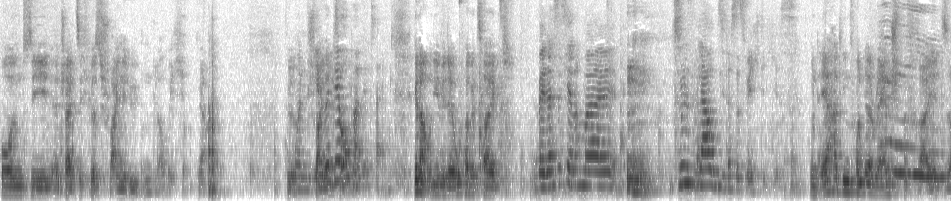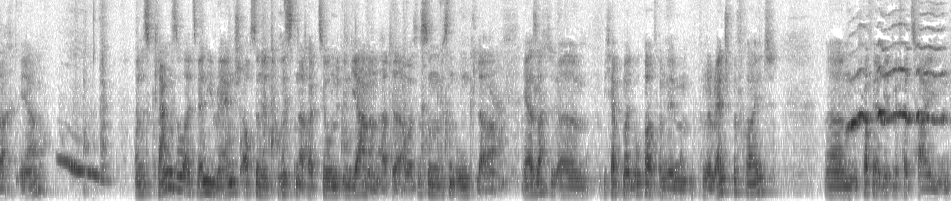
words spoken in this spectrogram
Und sie entscheidet sich fürs Schweinehüten, glaube ich. Ja. Für Und ihr wird der. Opa gezeigt. Genau, und ihr wird der Opa gezeigt. Weil das ist ja nochmal. Zumindest glauben sie, dass es wichtig ist. Und er hat ihn von der Ranch befreit, sagt er. Und es klang so, als wenn die Ranch auch so eine Touristenattraktion mit Indianern hatte, aber es ist so ein bisschen unklar. Er sagt, ähm, ich habe meinen Opa von, dem, von der Ranch befreit. Ähm, ich hoffe, er wird mir verzeihen.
